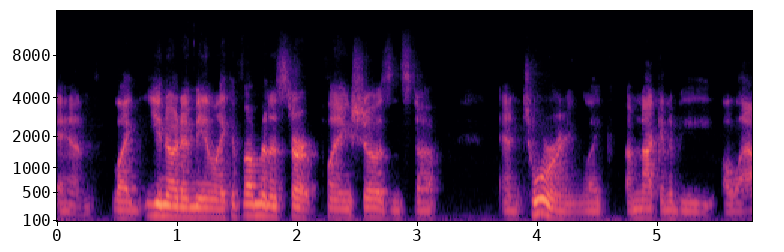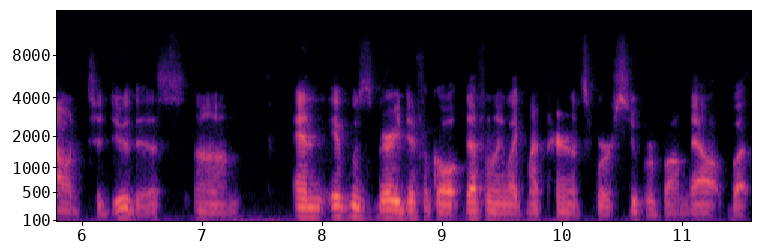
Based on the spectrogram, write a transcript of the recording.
and like, you know what I mean? Like, if I'm gonna start playing shows and stuff and touring, like, I'm not gonna be allowed to do this. Um, and it was very difficult. Definitely, like, my parents were super bummed out, but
